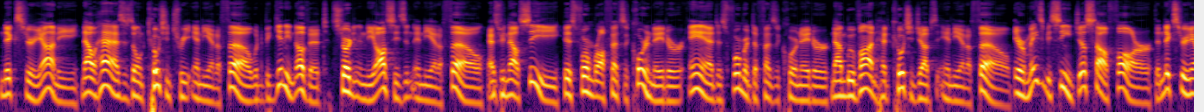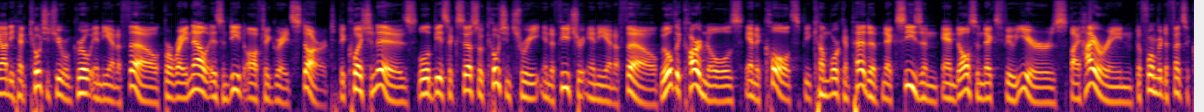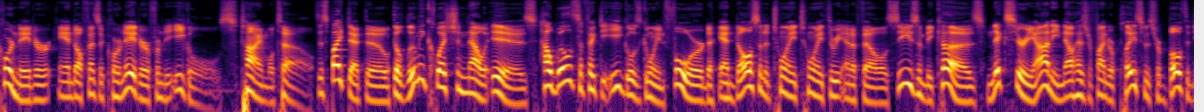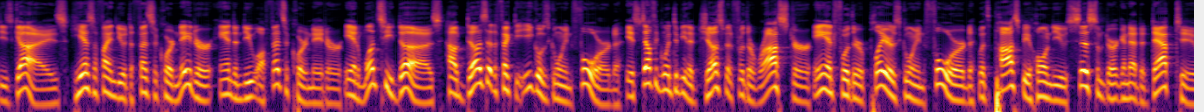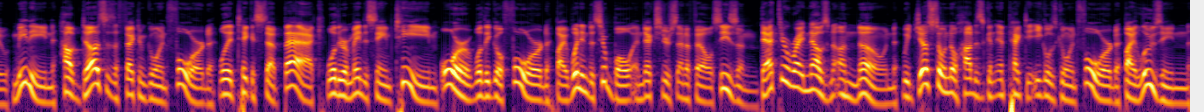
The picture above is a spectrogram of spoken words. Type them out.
Nick Sirianni now has his own coaching tree in the NFL, with the beginning of it starting in the offseason in the NFL, as we now see his former offensive coordinator and his former defensive coordinator now move on head coaching jobs in the NFL. It remains to be seen just how far the Nick Sirianni head coaching tree will grow in the NFL, but right now is indeed off to a great start. The question is, will it be a successful coaching tree in the future in the NFL? Will the Cardinals and the Colts become more competitive next season and also next few years by hiring the former defensive coordinator and offensive coordinator from the Eagles? Time will tell. Despite that, though, the looming question now is how will this affect the Eagles going forward and also the 2023 NFL season because Nick Sirianni now has to find replacements for both of these guys. He has to find a new defensive coordinator and a new offensive coordinator, and once he does, how does that affect the Eagles going forward? It's definitely going to be an adjustment for the roster and for their players going forward, with possibly a whole new system they're going to have to adapt to. Meaning, how does this affect them going forward? Will they take a step back? Will they remain the same team? Or will they go forward by winning the Super Bowl in next year's NFL season? That there right now is an unknown. We just don't know how this is going to impact the Eagles going forward by losing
